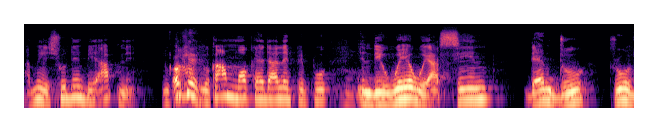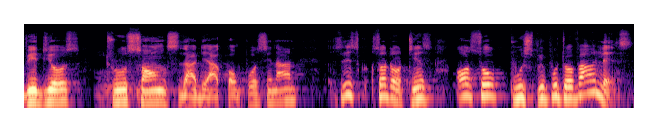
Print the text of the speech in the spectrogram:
I mean, it shouldn't be happening. You can't, Okay. you can't mock elderly people in the way we are seeing them do through videos, through songs that they are composing, and these sort of things also push people to violence.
